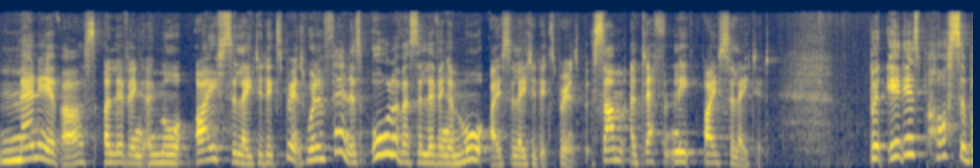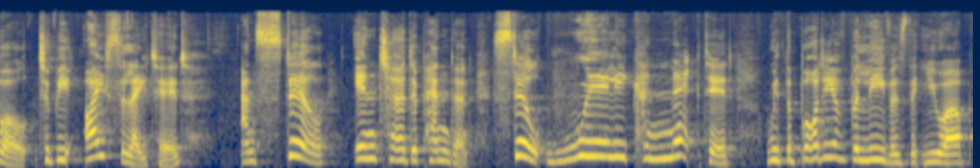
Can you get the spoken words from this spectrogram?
Many of us are living a more isolated experience. Well, in fairness, all of us are living a more isolated experience, but some are definitely isolated. But it is possible to be isolated and still interdependent, still really connected with the body of believers that you are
